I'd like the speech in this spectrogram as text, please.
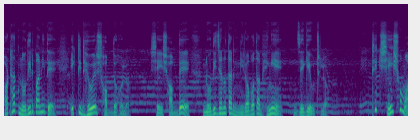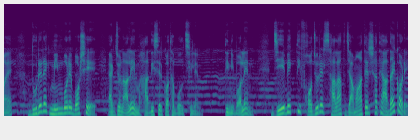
হঠাৎ নদীর পানিতে একটি ঢেউয়ের শব্দ হলো। সেই শব্দে নদী যেন তার নীরবতা ভেঙে জেগে উঠল। ঠিক সেই সময় দূরের এক মিম্বরে বসে একজন আলেম হাদিসের কথা বলছিলেন। তিনি বলেন, যে ব্যক্তি ফজরের সালাত জামায়াতের সাথে আদায় করে,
